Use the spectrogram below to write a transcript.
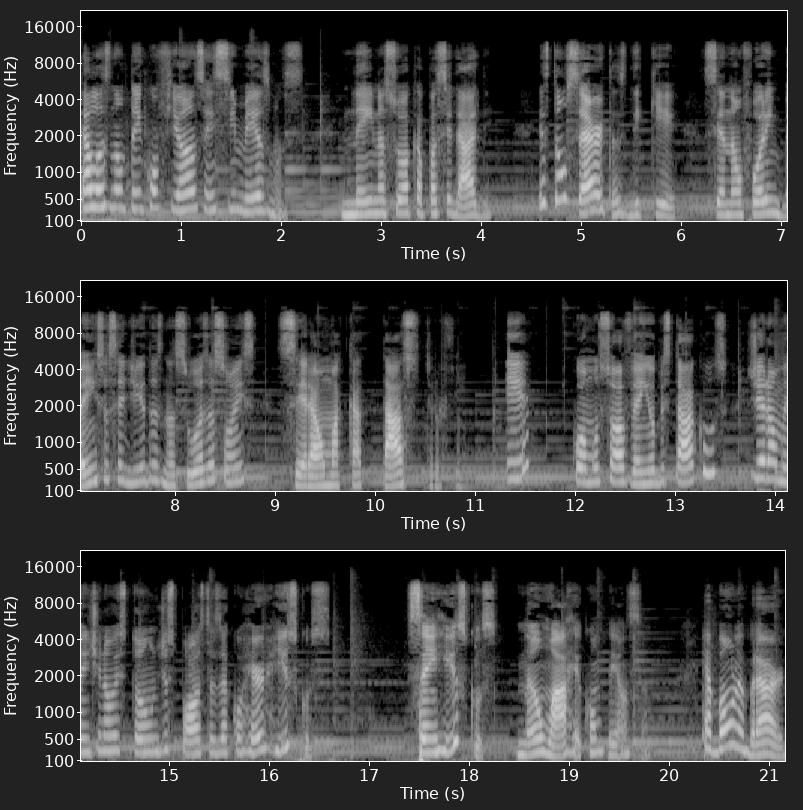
Elas não têm confiança em si mesmas, nem na sua capacidade estão certas de que, se não forem bem-sucedidas nas suas ações, será uma catástrofe. E, como só vêm obstáculos, geralmente não estão dispostas a correr riscos. Sem riscos, não há recompensa. É bom lembrar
